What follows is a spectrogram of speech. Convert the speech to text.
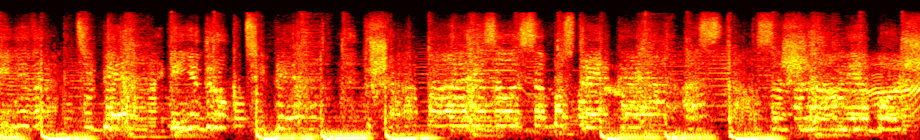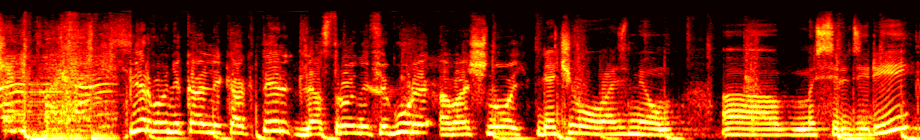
И не враг тебе, и не друг тебе Душа порезалась обострекая Остался шрам, я больше не твоя Первый уникальный коктейль для стройной фигуры овощной. Для чего возьмем э, сельдерей,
